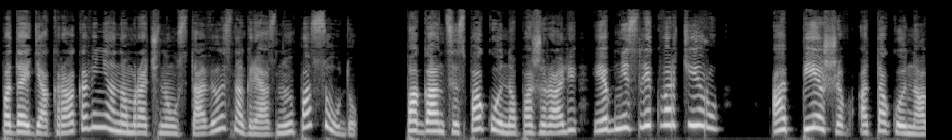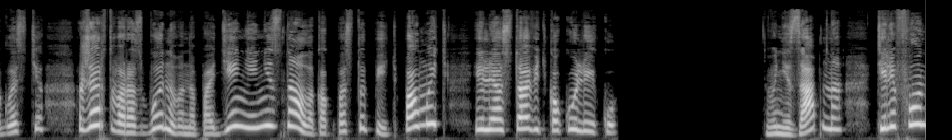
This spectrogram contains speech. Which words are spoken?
Подойдя к раковине, она мрачно уставилась на грязную посуду. Поганцы спокойно пожрали и обнесли квартиру. Опешив от такой наглости, жертва разбойного нападения не знала, как поступить, помыть или оставить как улику. Внезапно телефон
